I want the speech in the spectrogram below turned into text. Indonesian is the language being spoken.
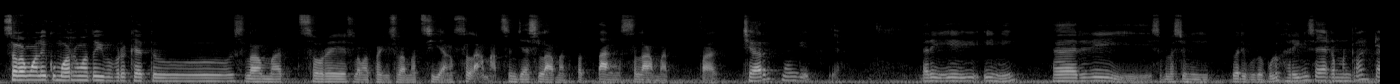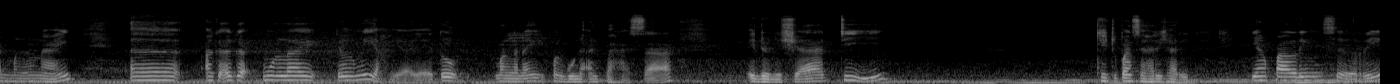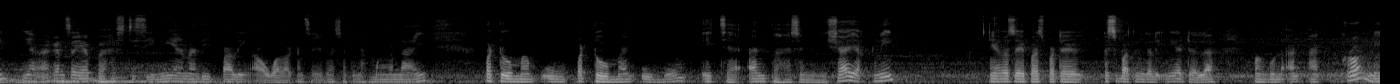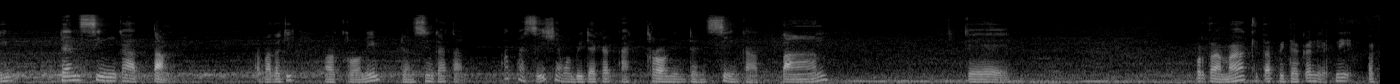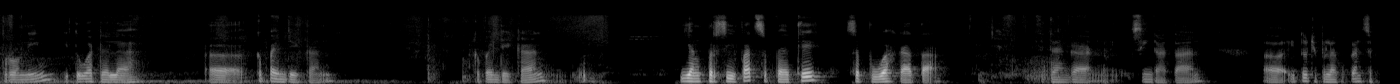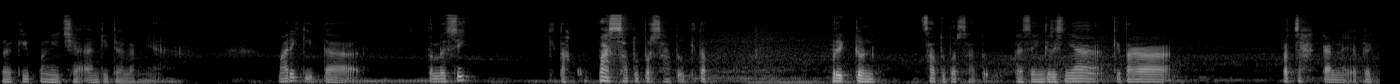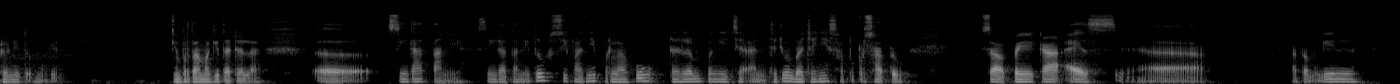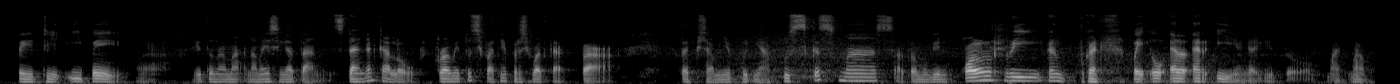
Assalamualaikum warahmatullahi wabarakatuh. Selamat sore, selamat pagi, selamat siang Selamat senja, selamat petang, selamat fajar mungkin ya. Hari ini, hari 11 Juni 2020 Hari ini saya akan menerangkan mengenai eh, Agak-agak mulai ilmiah ya Yaitu mengenai penggunaan bahasa Indonesia di kehidupan sehari-hari yang paling sering yang akan saya bahas di sini yang nanti paling awal akan saya bahas adalah mengenai pedoman um, pedoman umum ejaan bahasa Indonesia yakni yang akan saya bahas pada kesempatan kali ini adalah penggunaan akronim dan singkatan. Apa tadi? Akronim dan singkatan. Apa sih yang membedakan akronim dan singkatan? Oke, pertama kita bedakan yakni akronim itu adalah uh, kependekan. Kependekan yang bersifat sebagai sebuah kata. Sedangkan singkatan uh, itu diberlakukan sebagai pengejaan di dalamnya. Mari kita telisik kita kupas satu persatu kita breakdown satu persatu. Bahasa Inggrisnya kita pecahkan ya breakdown itu mungkin. Yang pertama kita adalah uh, singkatan ya. Singkatan itu sifatnya berlaku dalam pengejaan. Jadi membacanya satu persatu. Misal PKS ya, atau mungkin PDIP nah, itu nama namanya singkatan. Sedangkan kalau Chrome itu sifatnya bersifat kata kita bisa menyebutnya puskesmas atau mungkin Polri kan bukan P O L R I yang kayak gitu.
